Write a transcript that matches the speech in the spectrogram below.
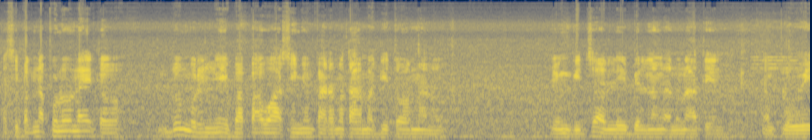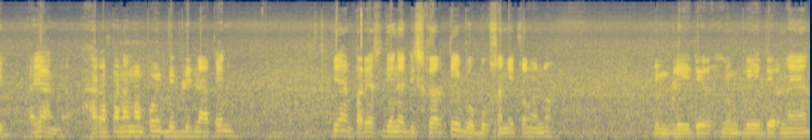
Kasi pag napuno na ito, doon mo rin niya ipapaawasin yun para matama dito ang ano, yung ang level ng ano natin, ng fluid. Ayan, harapan naman po yung bibleed natin. Yan, parehas din na diskarte, bubuksan itong ano, yung blader, yung blader na yan.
